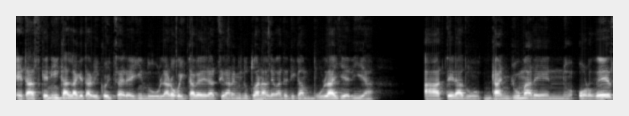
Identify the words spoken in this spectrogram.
Eta azkenik aldaketa bikoitza ere egin du laro gehieta bederatzi garen minutuan, alde batetik bulai edia atera du danjumaren ordez,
